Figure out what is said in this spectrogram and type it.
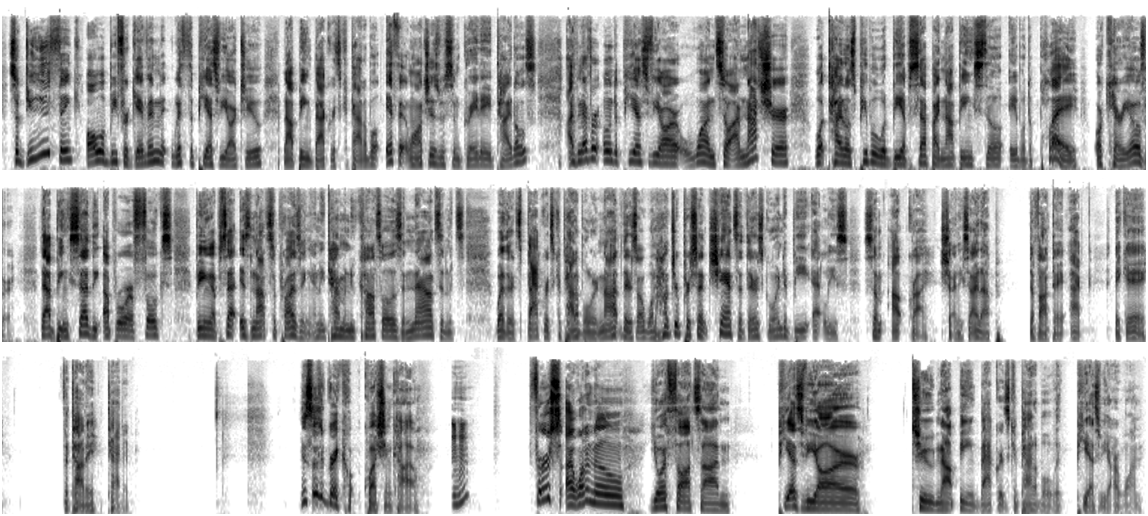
So, do you think all will be forgiven with the PSVR 2 not being backwards compatible if it launches with some grade A titles? I've never owned a PSVR 1, so I'm not sure what titles people would be upset by not being still able to play or carry over. That being said, the uproar of folks being upset is not surprising. Anytime a new console is announced and it's whether it's backwards compatible or not, there's a 100% chance that there's going to be at least some outcry. Shiny side up, Devante Act aka Vitate Tatted. This is a great question, Kyle. Mm-hmm. First, I want to know your thoughts on PSVR 2 not being backwards compatible with PSVR 1.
